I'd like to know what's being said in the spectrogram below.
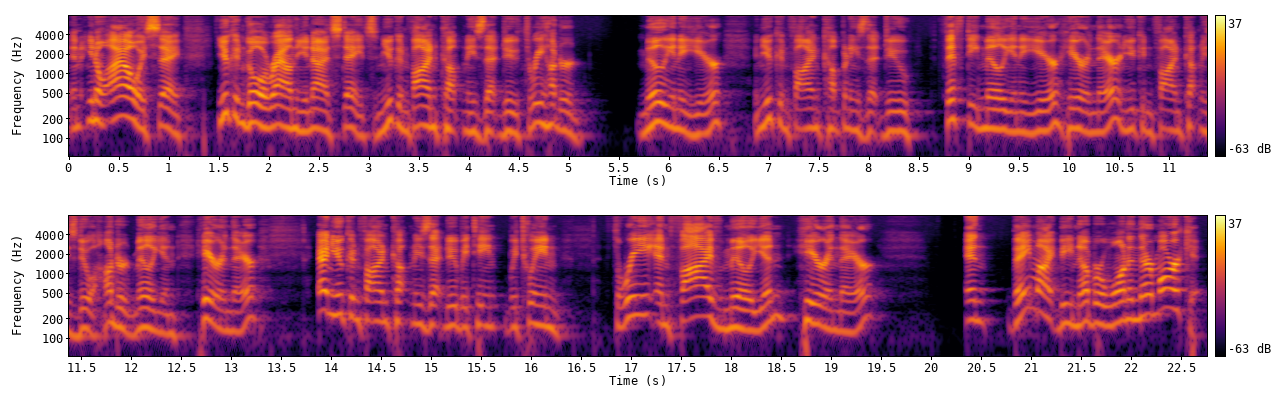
And you know, I always say you can go around the United States and you can find companies that do 300 million a year and you can find companies that do 50 million a year here and there and you can find companies do 100 million here and there and you can find companies that do between between 3 and 5 million here and there and they might be number 1 in their market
